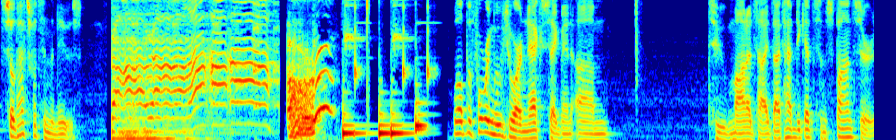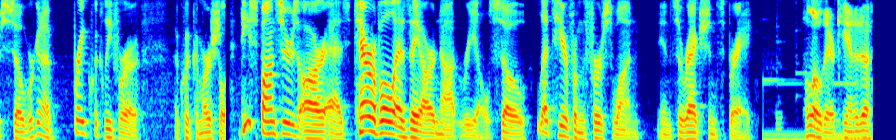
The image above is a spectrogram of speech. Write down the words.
So that's what's in the news. Well, before we move to our next segment, um, to monetize, I've had to get some sponsors. So we're going to break quickly for a, a quick commercial. These sponsors are as terrible as they are not real. So let's hear from the first one Insurrection Spray. Hello there, Canada.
